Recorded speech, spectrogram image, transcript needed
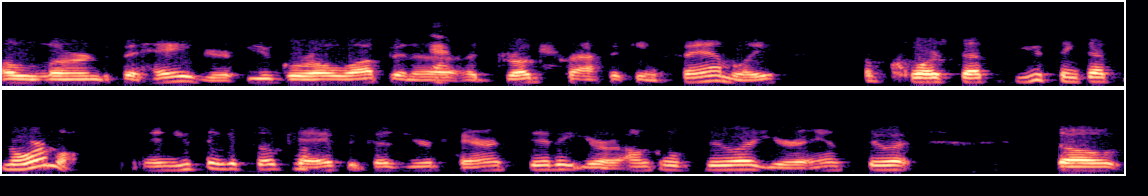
a learned behavior. If you grow up in a, a drug trafficking family, of course that's you think that's normal and you think it's okay because your parents did it, your uncles do it, your aunts do it. So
